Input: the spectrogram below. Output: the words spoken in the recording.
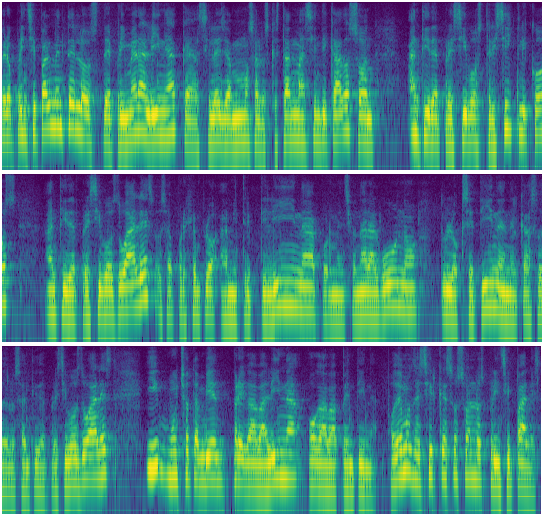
pero principalmente los de primera línea, que así les llamamos a los que están más indicados, son antidepresivos tricíclicos, antidepresivos duales, o sea, por ejemplo, amitriptilina, por mencionar alguno, duloxetina en el caso de los antidepresivos duales, y mucho también pregabalina o gabapentina. Podemos decir que esos son los principales.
